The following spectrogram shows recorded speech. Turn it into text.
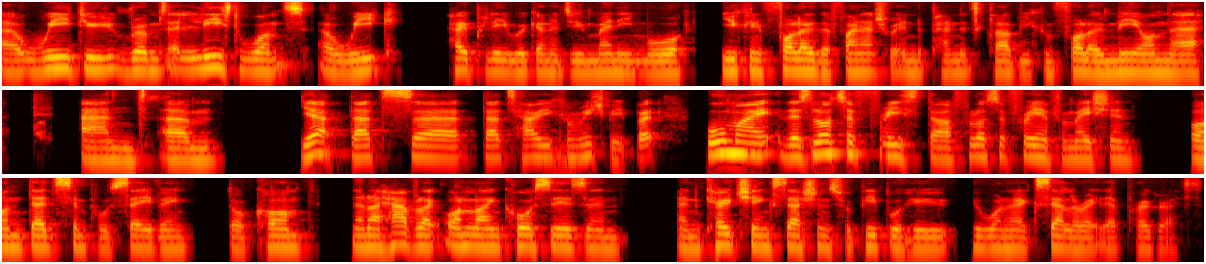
Uh, we do rooms at least once a week. Hopefully, we're going to do many more. You can follow the Financial Independence Club. You can follow me on there, and um, yeah, that's uh, that's how you can reach me. But all my there's lots of free stuff, lots of free information on deadsimplesaving.com. Then I have like online courses and and coaching sessions for people who who want to accelerate their progress.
